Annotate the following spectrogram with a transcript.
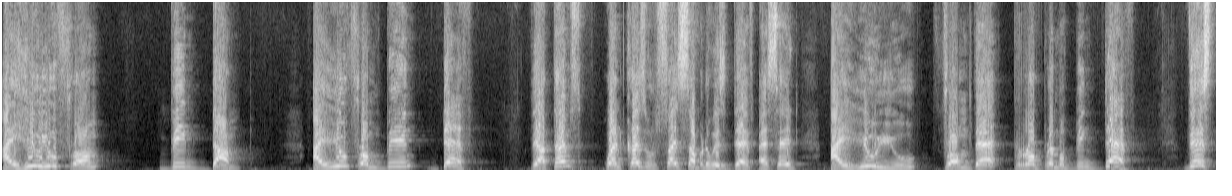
I heal you from being dumb. I heal from being deaf. There are times when Christ will say somebody who is deaf, I said, I heal you from the problem of being deaf. This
